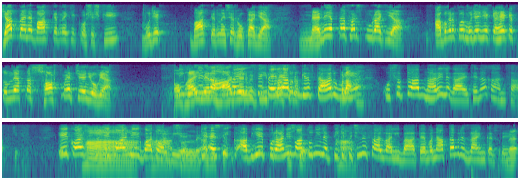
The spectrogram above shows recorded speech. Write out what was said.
जब मैंने बात करने की कोशिश की, मुझे बात करने से रोका गया। मैंने अपना फ़र्ज़ पूरा किया। अब अगर कोई मुझे यह कहे कि तुमने अपना सॉफ्टवेयर चेंज हो गया और भाई मेरा हार्डवेयर भी से पहले आप गिरफ़्तार हुए उस वक्त तो आप नारे लगा रहे थे ना खान साहब के। एक और हाँ, एक और भी एक बात हाँ, और भी है कि अब ऐसी अब ये पुरानी बात तो नहीं लगती कि हाँ। पिछले साल वाली बात है वरना आप तब रिजाइन करते। हैं मैं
